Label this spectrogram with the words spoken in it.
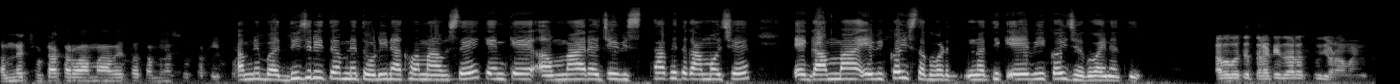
તમને છૂટા કરવામાં આવે તો તમને શું તકલીફ પડે? અમને બધી જ રીતે અમને તોડી નાખવામાં આવશે કેમ કે અમારા જે વિસ્થાપિત ગામો છે એ ગામમાં એવી કઈ સગવડ નથી કે એવી કઈ જોગવાઈ નથી. આ બાબતે તલાટી દ્વારા શું જણાવવામાં આવ્યું?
